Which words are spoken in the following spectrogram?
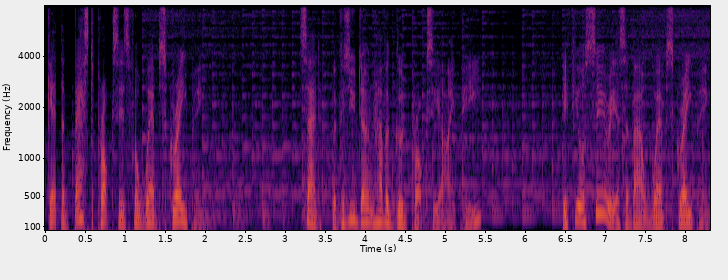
get the best proxies for web scraping. Sad, because you don't have a good proxy IP? If you're serious about web scraping,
